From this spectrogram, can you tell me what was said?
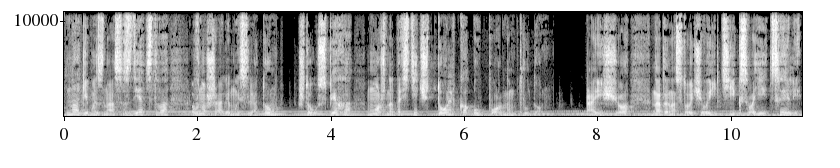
Многим из нас с детства внушали мысль о том, что успеха можно достичь только упорным трудом. А еще надо настойчиво идти к своей цели,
